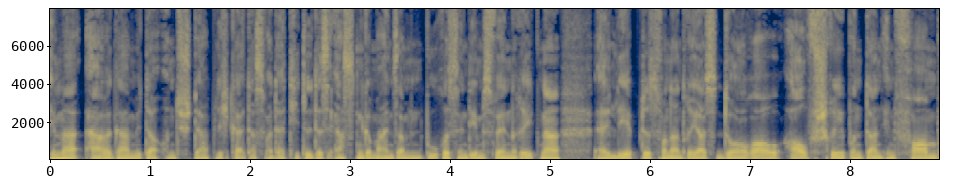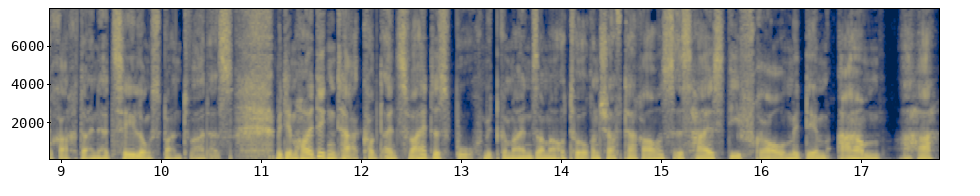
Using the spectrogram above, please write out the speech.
Immer Ärger mit der Unsterblichkeit. Das war der Titel des ersten gemeinsamen Buches, in dem Sven Regner Erlebtes von Andreas Dorau aufschrieb und dann in Form brachte. Ein Erzählungsband war das. Mit dem heutigen Tag kommt ein zweites Buch mit gemeinsamer Autorenschaft heraus. Es heißt Die Frau mit dem Arm. Aha,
